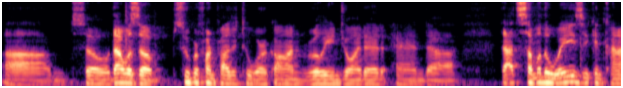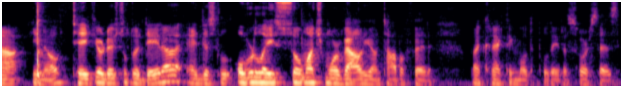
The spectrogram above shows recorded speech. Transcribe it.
Um, so that was a super fun project to work on. Really enjoyed it, and uh, that's some of the ways you can kind of you know take your digital twin data and just overlay so much more value on top of it by connecting multiple data sources.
